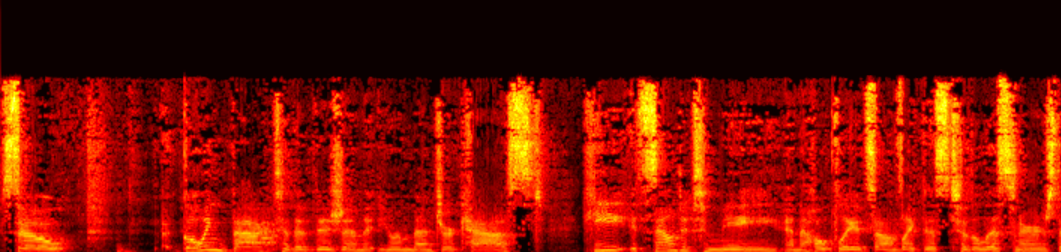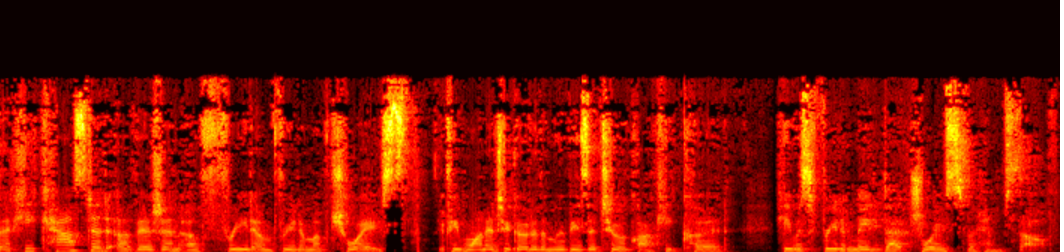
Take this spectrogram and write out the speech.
So, going back to the vision that your mentor cast, he it sounded to me and hopefully it sounds like this to the listeners that he casted a vision of freedom freedom of choice. If he wanted to go to the movies at two o'clock he could. He was free to make that choice for himself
